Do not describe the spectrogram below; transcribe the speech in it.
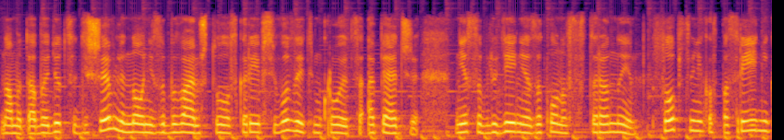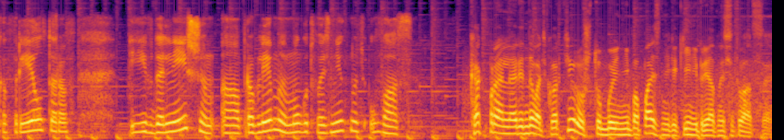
нам это обойдется дешевле, но не забываем, что, скорее всего, за этим кроется, опять же, несоблюдение законов со стороны собственников, посредников, риэлторов, и в дальнейшем а, проблемы могут возникнуть у вас. Как правильно арендовать квартиру, чтобы не попасть в никакие неприятные ситуации?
